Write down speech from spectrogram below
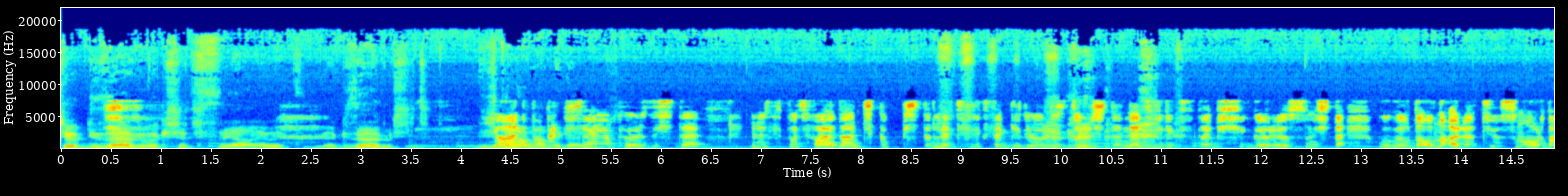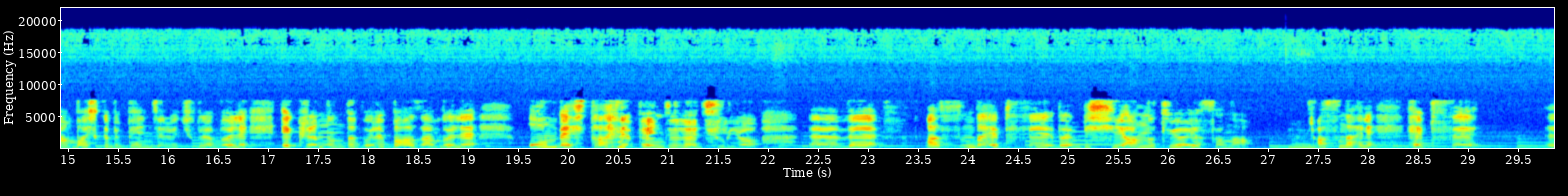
Çok güzel bir bakış açısı ya. Evet. Ya güzelmiş. Dijital yani böyle gelmiş. şey yapıyoruz işte. Yani Spotify'dan çıkıp işte Netflix'e giriyoruzdur. İşte Netflix'te bir şey görüyorsun. işte Google'da onu aratıyorsun. Oradan başka bir pencere açılıyor. Böyle ekranında böyle bazen böyle 15 tane pencere açılıyor. Ee, ve aslında hepsi böyle bir şey anlatıyor ya sana. Evet. Aslında hani hepsi e,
